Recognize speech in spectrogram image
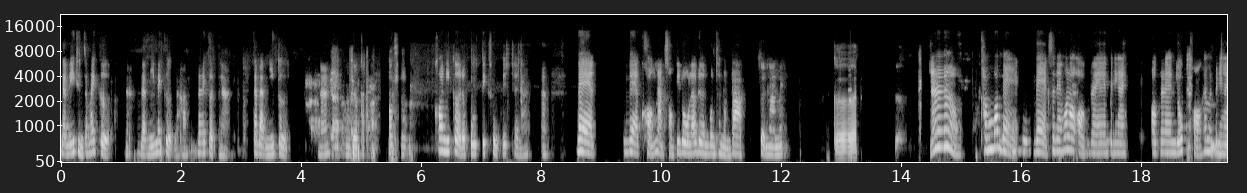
แบบนี้ถึงจะไม่เกิดนะแบบนี้ไม่เกิดนะคะ ไม่เกิดงาน แต่แบบนี้เกิดนะอันเดียวกันโอเค ข้อนี้เกิดแล้วครูติ๊กถูกเฉยๆนะอะแบกแบกของหนักสองกิโลแล้วเดินบนถนนราบเกิดงานไหมเกิดอ้าวคำว่าแบก แบกแสดงว่าเราออกแรงเป็นยังไง ออกแรงยกของให้มันเป็นยังไง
